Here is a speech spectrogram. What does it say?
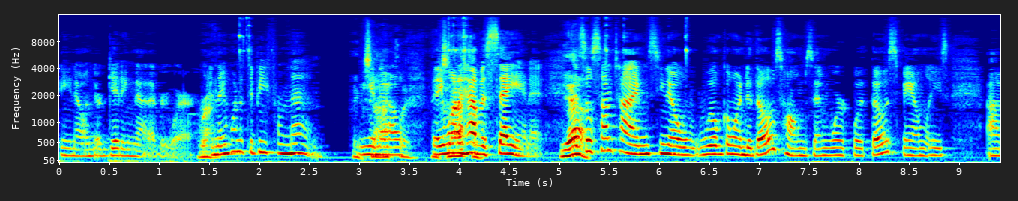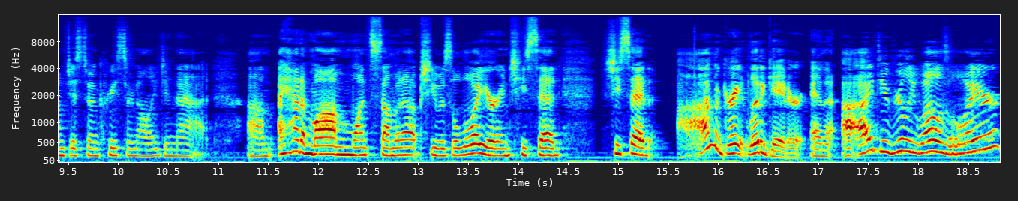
you know, and they're getting that everywhere. Right. And they want it to be from them. You know, Exactly. they want to have a say in it. Yeah. And so sometimes, you know, we'll go into those homes and work with those families um, just to increase their knowledge in that. Um, I had a mom once sum it up. She was a lawyer, and she said, "She said I'm a great litigator, and I, I do really well as a lawyer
